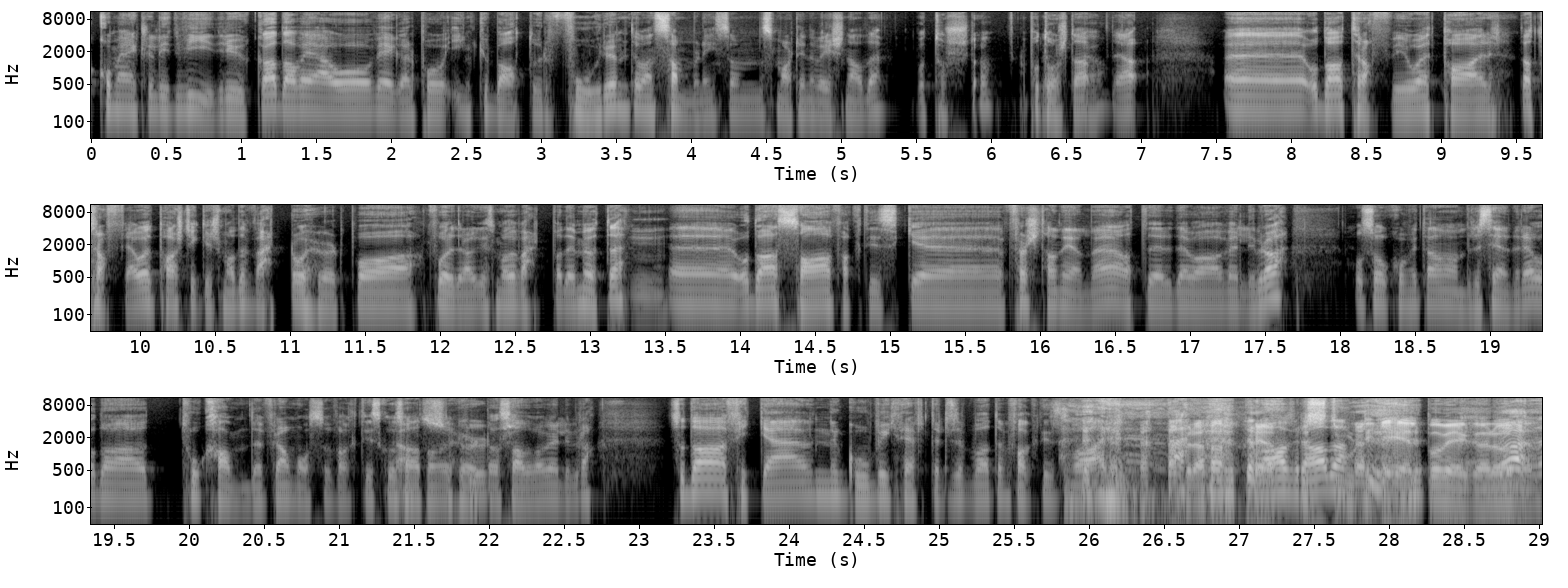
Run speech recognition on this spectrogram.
kom jeg egentlig litt videre i uka. Da var jeg og Vegard på Inkubatorforum. Det var en samling som Smart Innovation hadde På torsdag? på torsdag. Ja. Eh, og da traff vi jo et par Da traff jeg jo et par stykker som hadde vært og hørt på foredraget, som hadde vært på det møtet. Mm. Uh, og da sa faktisk uh, først han ene at det, det var veldig bra. Og så kom vi til han andre senere, og da tok han det fram også, faktisk, og Ja, sa at han hadde hørt og sa det var veldig bra. Så da fikk jeg en god bekreftelse på at det faktisk var Bra. Det var bra, du da. stolte ikke helt på Vegard og.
